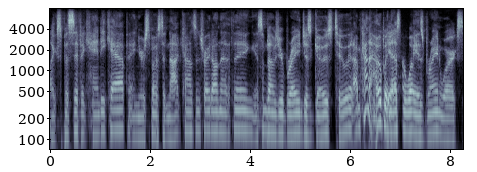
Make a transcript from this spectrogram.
like specific handicap and you're supposed to not concentrate on that thing, and sometimes your brain just goes to it. I'm kind of hoping Yeah. that's the way his brain works.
